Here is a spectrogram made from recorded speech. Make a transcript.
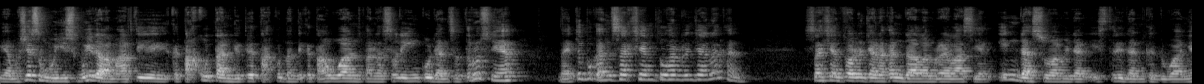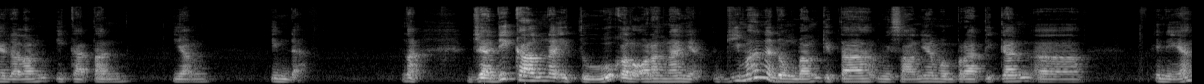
ya maksudnya sembunyi-sembunyi dalam arti ketakutan gitu ya, takut nanti ketahuan karena selingkuh dan seterusnya. Nah, itu bukan seks yang Tuhan rencanakan. Seks yang Tuhan rencanakan dalam relasi yang indah suami dan istri dan keduanya dalam ikatan yang indah. Nah, jadi karena itu kalau orang nanya, gimana dong bang kita misalnya memperhatikan uh, ini ya,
